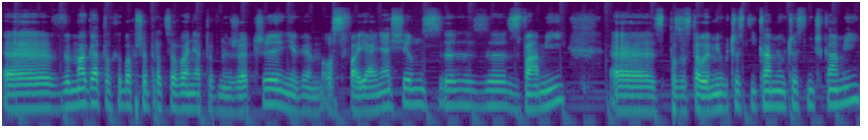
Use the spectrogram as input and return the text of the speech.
e, wymaga to chyba przepracowania pewnych rzeczy, nie wiem, oswajania się z, z, z wami, e, z pozostałymi uczestnikami, uczestniczkami.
